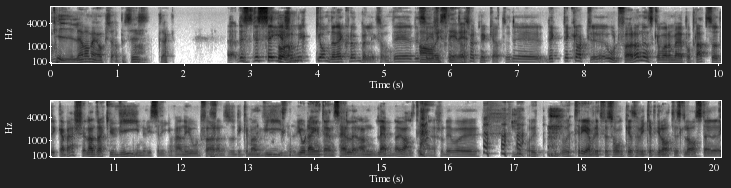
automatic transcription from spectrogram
Och Kielen var med också, precis. Exakt. Det, det säger så mycket om den här klubben liksom. Det, det Ja, säger visst så fruktansvärt mycket. Att det, det, det är klart, eh, ordföranden ska vara med på plats och dricka bärs. Eller han drack ju vin visserligen, för han är ju ordförande. Så dricker man vin. Det gjorde han inte ens heller. Han lämnar ju allting där. Så det var ju, det var ju, det var ju trevligt för Svånken som fick ett gratisglas där.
